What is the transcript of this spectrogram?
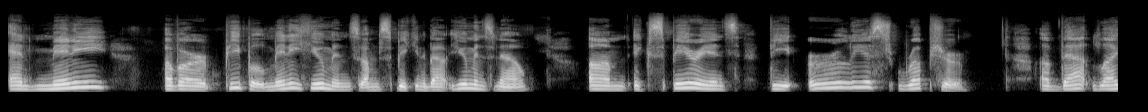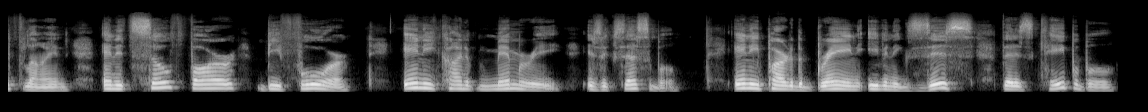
And many of our people, many humans, I'm speaking about humans now, um, experience the earliest rupture of that lifeline. And it's so far before any kind of memory is accessible. Any part of the brain even exists that is capable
